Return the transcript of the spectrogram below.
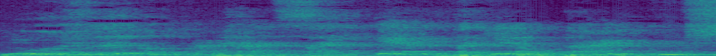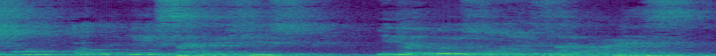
e o anjo levanta o cajado e sai queda daquele altar e consome todo aquele sacrifício. E depois o anjo desaparece.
